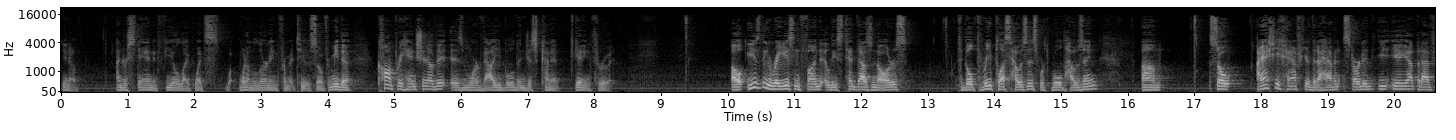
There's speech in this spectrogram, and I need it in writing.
you know, understand and feel like what's what I'm learning from it too. So for me, the comprehension of it is more valuable than just kind of getting through it. I'll easily raise and fund at least ten thousand dollars to build three plus houses with World Housing. Um, so I actually have here that I haven't started yet, but I've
